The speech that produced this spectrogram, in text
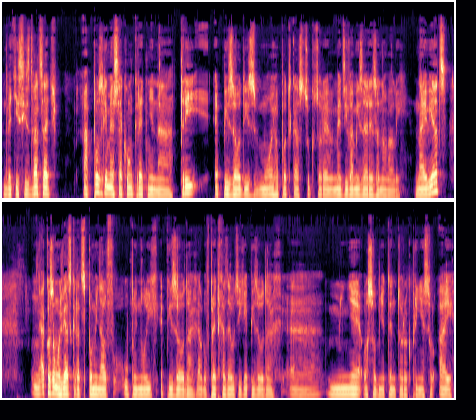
2020 a pozrieme sa konkrétne na tri epizódy z môjho podcastu, ktoré medzi vami zarezonovali najviac. Ako som už viackrát spomínal v uplynulých epizódach alebo v predchádzajúcich epizódach, eh, mne osobne tento rok priniesol aj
